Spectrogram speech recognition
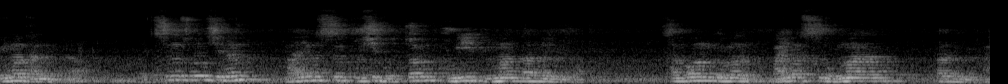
100만 달러입니다. 네, 순손실은 마이너스 95.92 6만 달러입니다. 자본금은 마이너스 5만 달러입니다.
